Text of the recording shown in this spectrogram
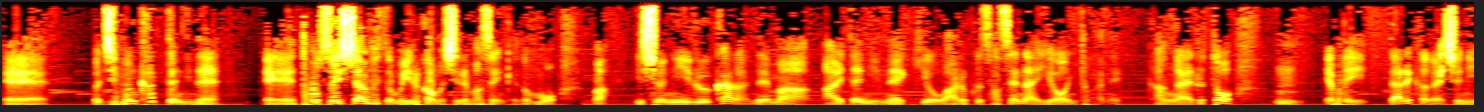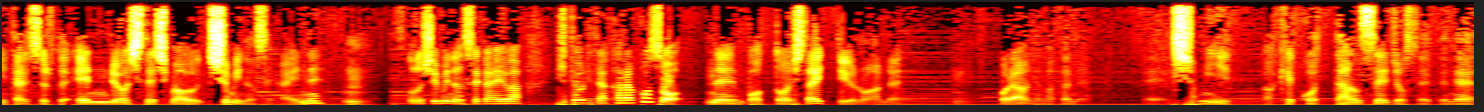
えー、自分勝手にね、えー、陶酔しちゃう人もいるかもしれませんけども、まあ、一緒にいるからね、まあ、相手にね、気を悪くさせないようにとかね、考えると、うん、やっぱり誰かが一緒にいたりすると遠慮してしまう趣味の世界ね、うん、その趣味の世界は一人だからこそ、ね、没頭したいっていうのはね、うん、これはね、またね、えー、趣味は結構男性女性でね、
